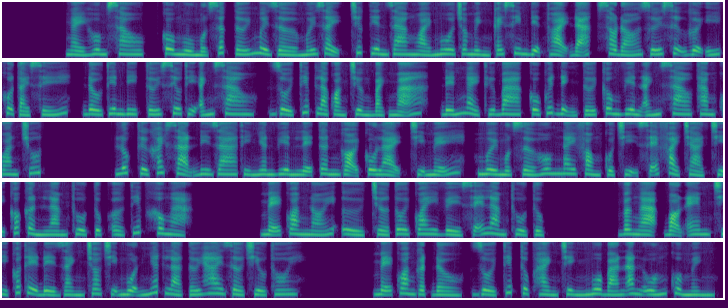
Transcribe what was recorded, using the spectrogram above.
Ngày hôm sau, cô ngủ một giấc tới 10 giờ mới dậy, trước tiên ra ngoài mua cho mình cái sim điện thoại đã, sau đó dưới sự gợi ý của tài xế, đầu tiên đi tới siêu thị ánh sao, rồi tiếp là quảng trường Bạch Mã, đến ngày thứ ba cô quyết định tới công viên ánh sao tham quan chút. Lúc từ khách sạn đi ra thì nhân viên lễ tân gọi cô lại, chị Mễ, 11 giờ hôm nay phòng của chị sẽ phải trả chị có cần làm thủ tục ở tiếp không ạ? Mễ Quang nói ừ chờ tôi quay về sẽ làm thủ tục. Vâng ạ, bọn em chỉ có thể để dành cho chị muộn nhất là tới 2 giờ chiều thôi. Mễ Quang gật đầu, rồi tiếp tục hành trình mua bán ăn uống của mình.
